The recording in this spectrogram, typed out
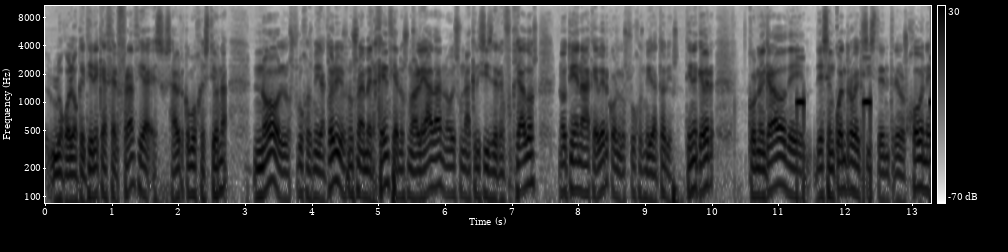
Luego, lo que tiene que hacer Francia es saber cómo gestiona no los flujos migratorios, no es una emergencia, no es una oleada, no es una crisis de refugiados, no tiene nada que ver con los flujos migratorios. Tiene que ver con el grado de desencuentro que existe entre los jóvenes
